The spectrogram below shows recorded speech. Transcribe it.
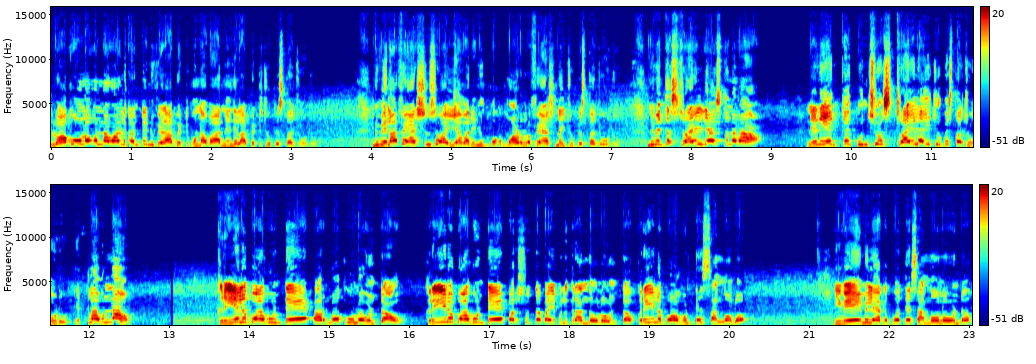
లోకంలో ఉన్న వాళ్ళకంటే నువ్వు ఇలా పెట్టుకున్నావా? నేను ఇలా పెట్టి చూపిస్తా చూడు. నువ్వు ఇలా ఫ్యాషన్ షో అయ్యావా? నేను ఇంకొక మోడల్లో ఫ్యాషన్ అయ్యి చూపిస్తా చూడు. నువ్వు ఇంత స్టైల్ చేస్తున్నావా? నేను ఇంకా కొంచెం స్టైల్ అయ్యి చూపిస్తా చూడు. ఇట్లా ఉన్నావు? క్రియలు బాగుంటే పరలోకంలో ఉంటావు. క్రియలు బాగుంటే పరిశుద్ధ బైబిల్ గ్రంథంలో ఉంటావు. క్రియలు బాగుంటే సంఘంలో. ఇవేమి లేకపోతే సంఘంలో ఉండవు.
